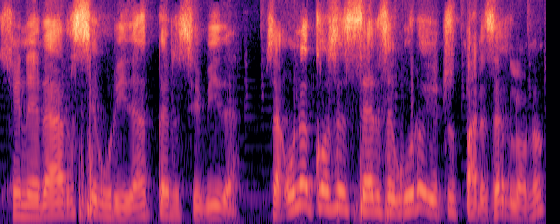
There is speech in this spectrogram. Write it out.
generar seguridad percibida. O sea, una cosa es ser seguro y otra es parecerlo, ¿no?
